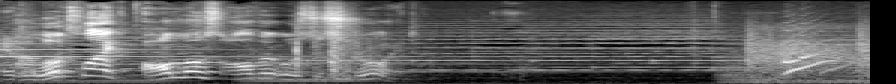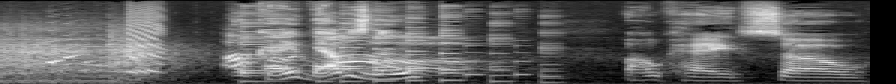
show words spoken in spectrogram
It um, looks like almost all of it was destroyed. Okay, that was new. Oh. Okay, so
